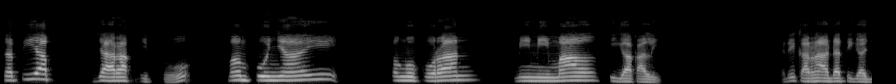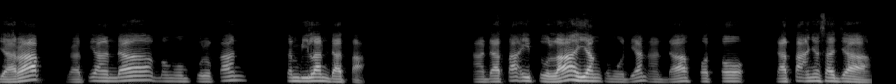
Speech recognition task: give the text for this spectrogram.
Setiap jarak itu mempunyai pengukuran minimal tiga kali. Jadi karena ada tiga jarak, berarti Anda mengumpulkan sembilan data. Nah, data itulah yang kemudian Anda foto datanya saja.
